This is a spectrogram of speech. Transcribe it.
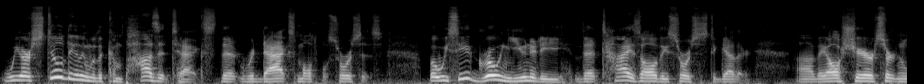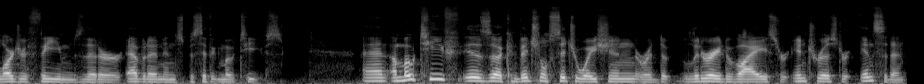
We are still dealing with a composite text that redacts multiple sources, but we see a growing unity that ties all these sources together. Uh, they all share certain larger themes that are evident in specific motifs. And a motif is a conventional situation or a de- literary device or interest or incident,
